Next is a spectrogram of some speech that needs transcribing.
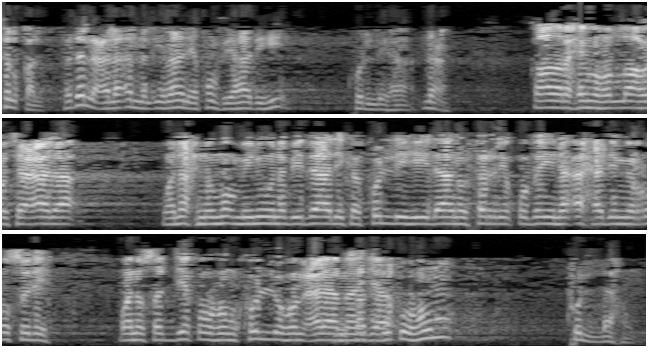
في القلب. فدل على أن الإيمان يكون في هذه كلها. نعم. قال رحمه الله تعالى ونحن مؤمنون بذلك كله لا نفرق بين أحد من رسله ونصدقهم كلهم على ما جاء. نصدقهم كلهم.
